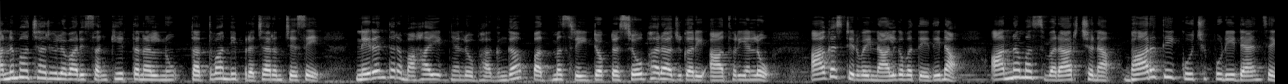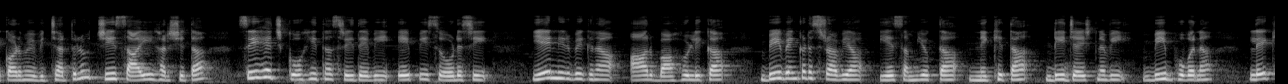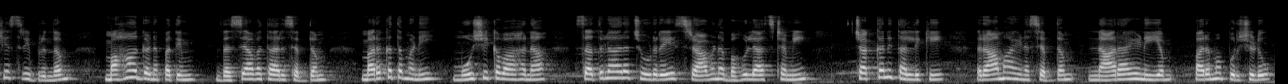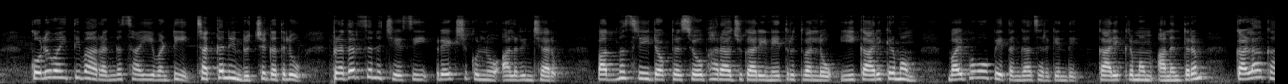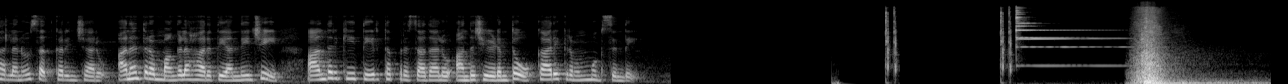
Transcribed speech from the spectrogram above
అన్నమాచార్యుల వారి సంకీర్తనలను తత్వాన్ని ప్రచారం చేసే నిరంతర మహాయజ్ఞంలో భాగంగా పద్మశ్రీ డాక్టర్ శోభారాజు గారి ఆధ్వర్యంలో ఆగస్టు ఇరవై నాలుగవ తేదీన అన్నమ స్వరార్చన భారతీ కూచిపూడి డ్యాన్స్ అకాడమీ విద్యార్థులు G Sai Harshita CH Gohita Sridevi AP Sodasi A Nirvighna R Bahulika B Venkatashravya A Samyuktha Nikhita D Jaishnavi B Bhuvana Lekhyasri బృందం మహాగణపతిం దశావతార శబ్దం మరకతమణి మూషికవాహన సతులార చూడరే శ్రావణ బహుళాష్టమి చక్కని తల్లికి రామాయణ శబ్దం నారాయణీయం పరమపురుషుడు కొలువైతివా రంగసాయి వంటి చక్కని నృత్యగతులు ప్రదర్శన చేసి ప్రేక్షకులను అలరించారు. పద్మశ్రీ డాక్టర్ శోభారాజు గారి నేతృత్వంలో ఈ కార్యక్రమం వైభవోపేతంగా జరిగింది. కార్యక్రమం అనంతరం కళాకారులను సత్కరించారు. అనంతరం మంగళహారతి అందించి అందరికీ తీర్థప్రసాదాలు అందజేయడంతో కార్యక్రమం ముగిసింది.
